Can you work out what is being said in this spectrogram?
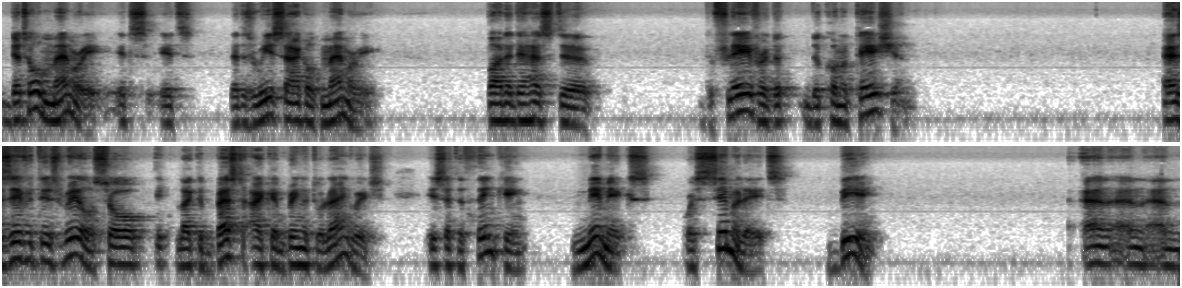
that's all memory. It's it's that is recycled memory, but it has the the flavor, the, the connotation as if it is real. So, it, like the best I can bring it to language is that the thinking mimics or simulates being. And and and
